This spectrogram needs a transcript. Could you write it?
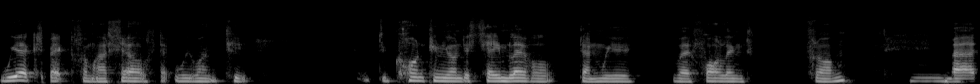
we expect from ourselves that we want to to continue on the same level than we were falling from. Mm. But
